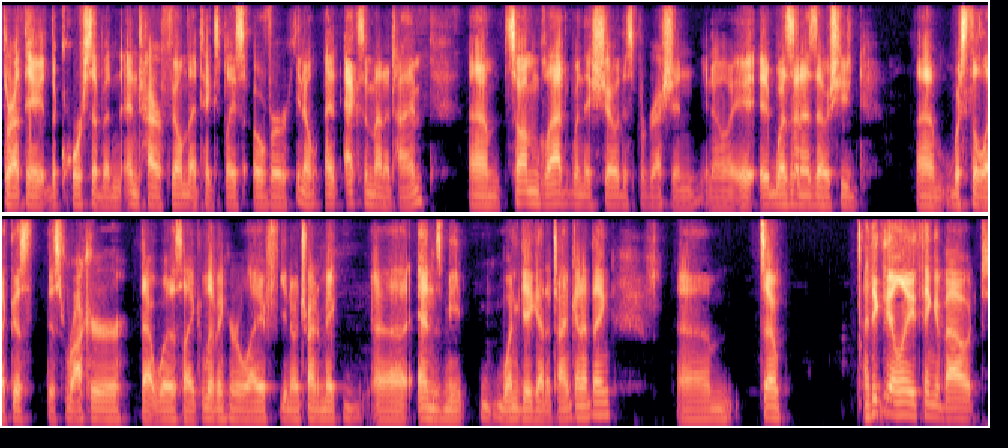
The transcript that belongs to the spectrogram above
throughout the the course of an entire film that takes place over you know an X amount of time. Um, so I'm glad when they show this progression. You know, it, it wasn't as though she um, was still like this this rocker that was like living her life, you know, trying to make uh, ends meet one gig at a time kind of thing. Um, so I think the only thing about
